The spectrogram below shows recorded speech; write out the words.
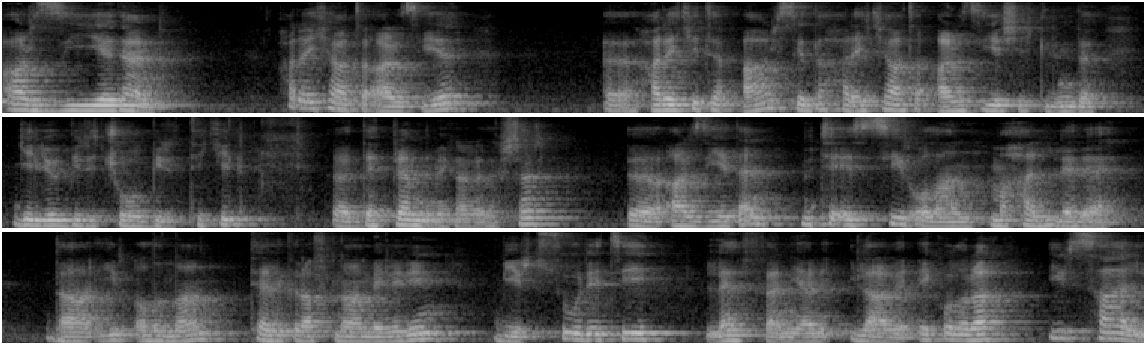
arziyeden. Harekatı arziye e, hareketi arz ya da harekatı arziye şeklinde geliyor. Biri çoğul, biri tekil. E, deprem demek arkadaşlar. E, arziyeden müteessir olan mahallere dair alınan telgrafnamelerin bir sureti leffen yani ilave ek olarak irsal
